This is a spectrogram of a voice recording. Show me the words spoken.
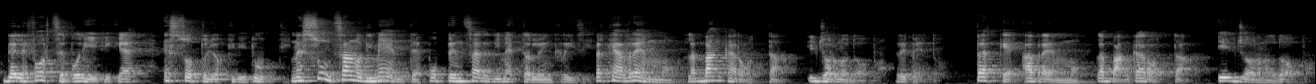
delle forze politiche è sotto gli occhi di tutti. Nessun sano di mente può pensare di metterlo in crisi, perché avremmo la bancarotta il giorno dopo. Ripeto, perché avremmo la bancarotta il giorno dopo.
